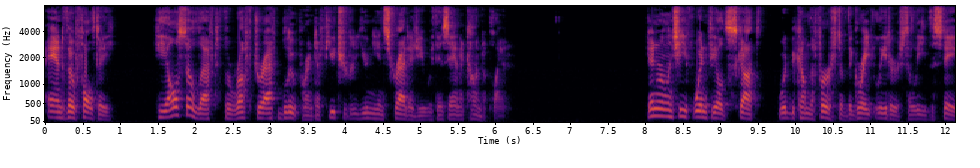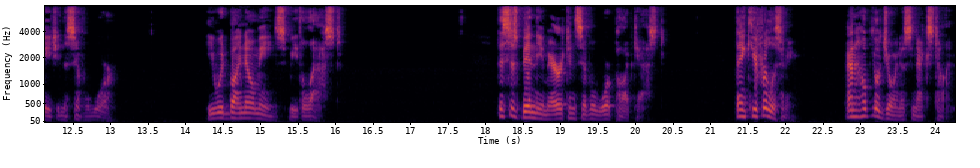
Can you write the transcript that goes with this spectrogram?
And though faulty, he also left the rough draft blueprint of future Union strategy with his Anaconda Plan. General in Chief Winfield Scott would become the first of the great leaders to leave the stage in the Civil War. He would by no means be the last. This has been the American Civil War Podcast. Thank you for listening, and I hope you'll join us next time.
